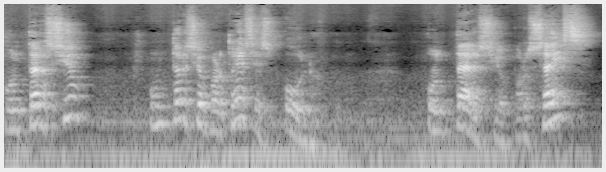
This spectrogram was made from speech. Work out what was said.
Un tercio, un tercio por 3 es 1. Un tercio por 6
